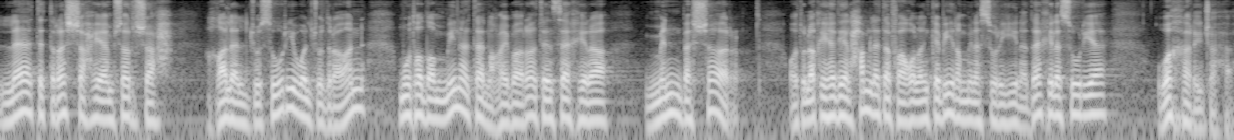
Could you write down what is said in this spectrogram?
لا تترشح يا مشرشح على الجسور والجدران متضمنة عبارات ساخرة من بشار. وتلاقي هذه الحملة تفاعلا كبيرا من السوريين داخل سوريا وخارجها.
